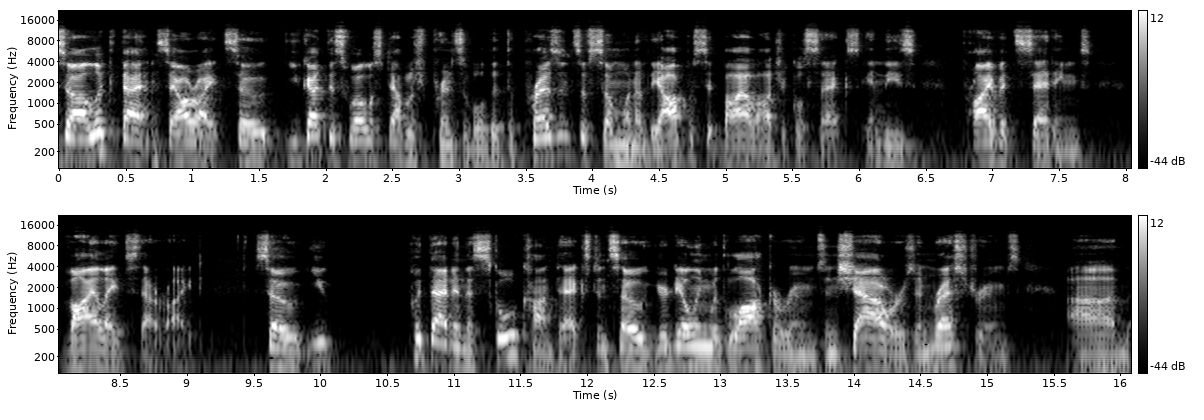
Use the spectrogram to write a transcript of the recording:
so I look at that and say, all right, so you've got this well established principle that the presence of someone of the opposite biological sex in these private settings violates that right. So you put that in the school context, and so you're dealing with locker rooms and showers and restrooms. Um,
